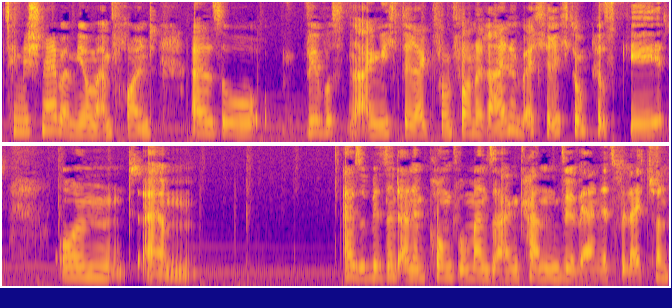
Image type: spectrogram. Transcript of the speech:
ziemlich schnell bei mir und meinem Freund. Also wir wussten eigentlich direkt von vornherein, in welche Richtung das geht. Und ähm, also wir sind an einem Punkt, wo man sagen kann, wir wären jetzt vielleicht schon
